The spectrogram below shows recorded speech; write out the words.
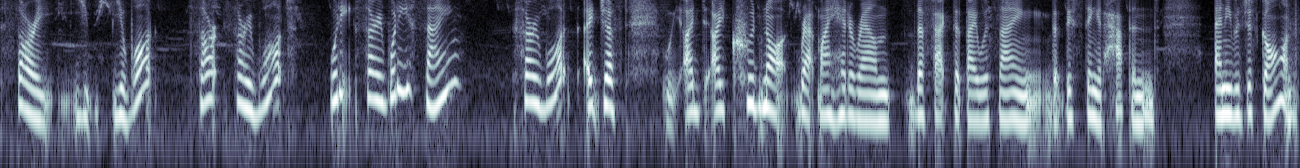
sorry, you you what? Sorry sorry what? What you, sorry, what are you saying? Sorry, what? I just, I, I could not wrap my head around the fact that they were saying that this thing had happened and he was just gone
